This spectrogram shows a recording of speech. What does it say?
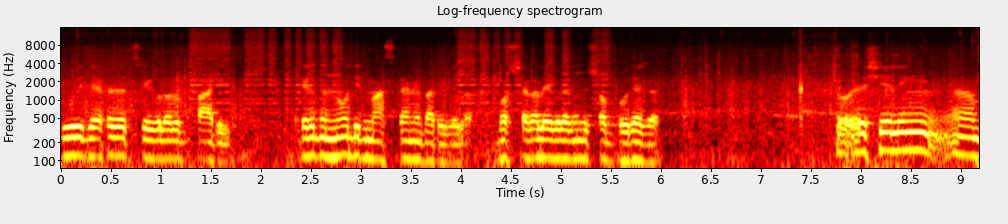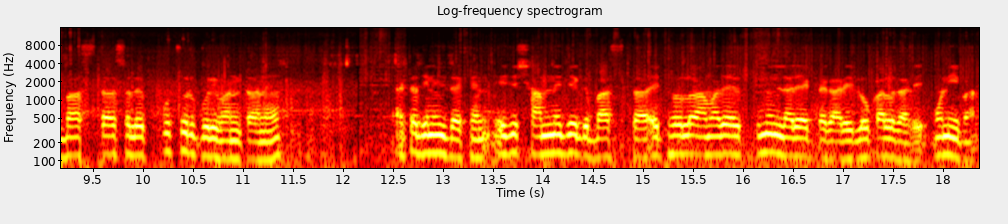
দূরে দেখা যাচ্ছে এগুলো হলো বাড়ি। এটা কিন্তু নদীর মাঝখানে বাড়িগুলো, বর্ষাকালে এগুলো কিন্তু সব ভরে যায়। তো এই এশিয়ালিং বাসটা আসলে প্রচুর পরিমাণ টানে। একটা জিনিস দেখেন, এই যে সামনে যে বাসটা, এটা হলো আমাদের কুমিল্লার একটা গাড়ি, লোকাল গাড়ি, অনিবান।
